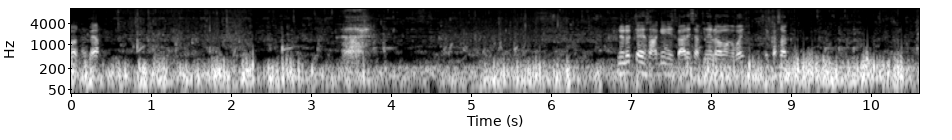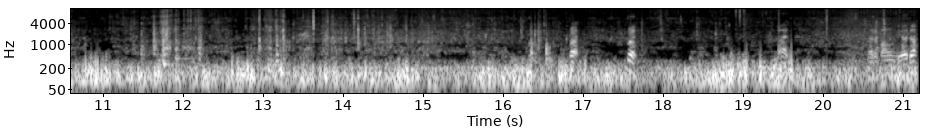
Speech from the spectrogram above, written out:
Baba, kaya. Ah. Nindot kayo sa aking ispari sa kinilaw mga boy. Ikasag. Right. Right. Right. Meron pang biodo.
